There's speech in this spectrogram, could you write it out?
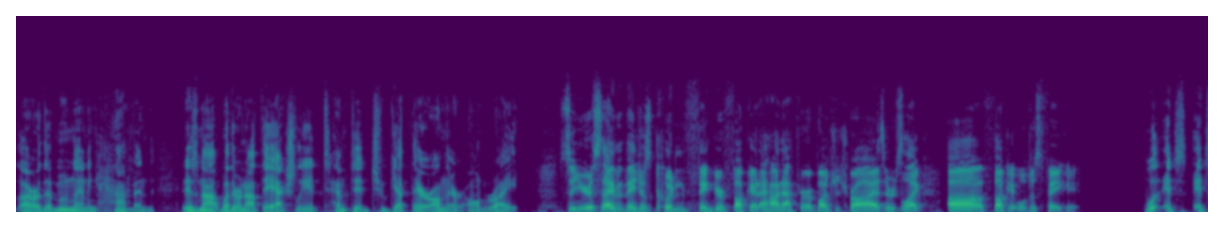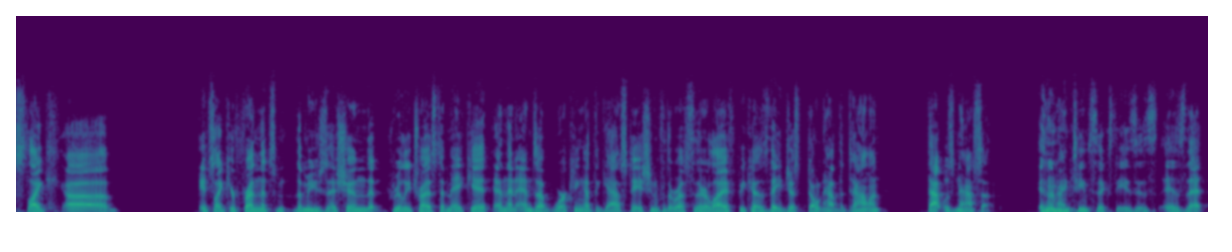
or the moon landing happened. It is not whether or not they actually attempted to get there on their own right. So you're saying that they just couldn't finger fuck it out after a bunch of tries? It was like, uh, fuck it, we'll just fake it. Well, it's it's like uh, it's like your friend that's the musician that really tries to make it and then ends up working at the gas station for the rest of their life because they just don't have the talent. That was NASA in the 1960s. Is is that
